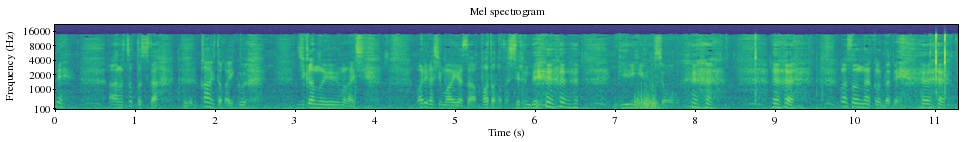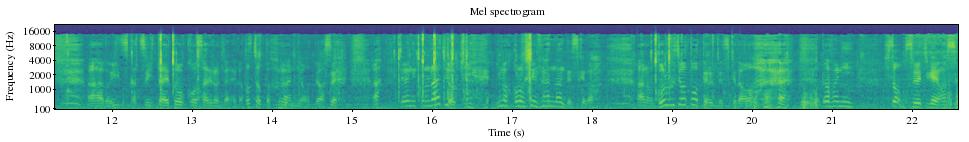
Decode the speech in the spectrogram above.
ねあのちょっとしたカフェとか行く時間の余裕もないしわりかし毎朝バタバタしてるんでギリギリの勝負。まあそんなこんなで あのいつかツイッターで投稿されるんじゃないかとちょっと不安に思ってます。あちなみにこのラジオ今この瞬間なんですけどあのゴルフ場通ってるんですけど たまに人すれ違います。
